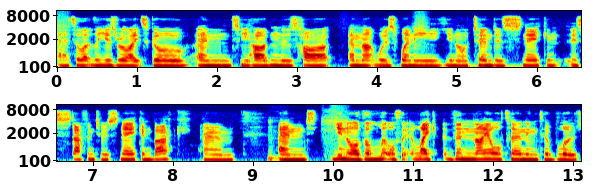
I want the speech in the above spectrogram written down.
uh, to let the Israelites go, and he hardened his heart, and that was when he, you know, turned his snake and his staff into a snake and back. Um, Mhm. and you know the little thing like the Nile turning to blood.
